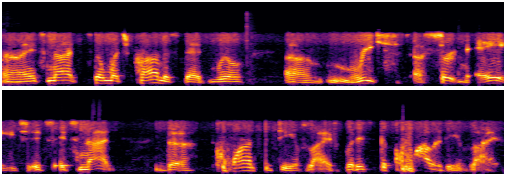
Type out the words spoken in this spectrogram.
Uh, it's not so much promise that we'll um, reach a certain age. It's it's not the quantity of life, but it's the quality of life.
